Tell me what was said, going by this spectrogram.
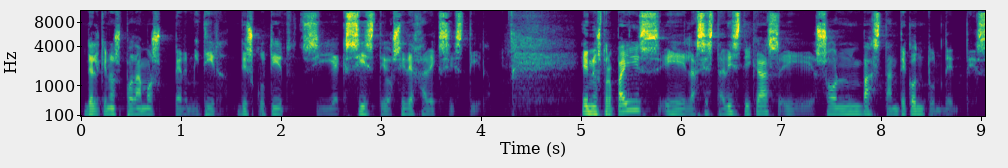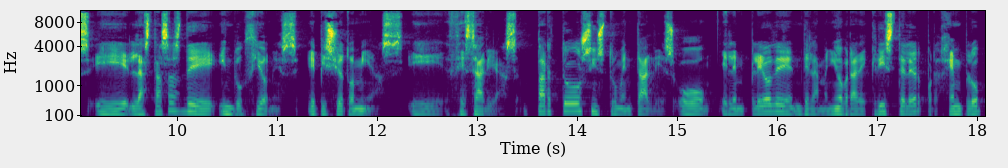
del que nos podamos permitir discutir si existe o si deja de existir. En nuestro país eh, las estadísticas eh, son bastante contundentes. Eh, las tasas de inducciones, episiotomías, cesáreas, partos instrumentales o el empleo de, la maniobra de Christeler, por ejemplo,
